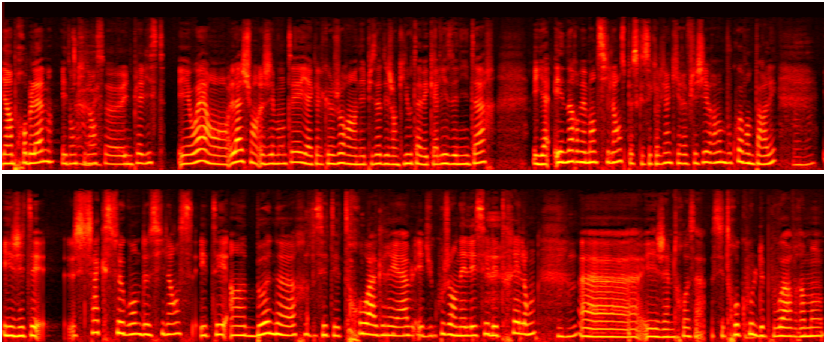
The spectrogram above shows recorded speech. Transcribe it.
y a un problème et donc Ah il lance euh, une playlist. Et ouais, en- là j'ai monté il y a quelques jours un épisode des gens qui doutent avec Alice Zeniter. Et il y a énormément de silence parce que c'est quelqu'un qui réfléchit vraiment beaucoup avant de parler. Et j'étais. Chaque seconde de silence était un bonheur. C'était trop agréable. Et du coup, j'en ai laissé des très longs. Mhm. Euh, et j'aime trop ça. C'est trop cool de pouvoir vraiment.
